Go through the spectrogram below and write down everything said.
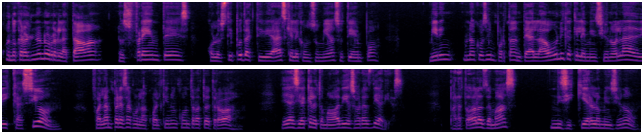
Cuando Carolina nos relataba los frentes o los tipos de actividades que le consumían su tiempo, miren una cosa importante, a la única que le mencionó la dedicación fue a la empresa con la cual tiene un contrato de trabajo. Ella decía que le tomaba 10 horas diarias. Para todas las demás, ni siquiera lo mencionó.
